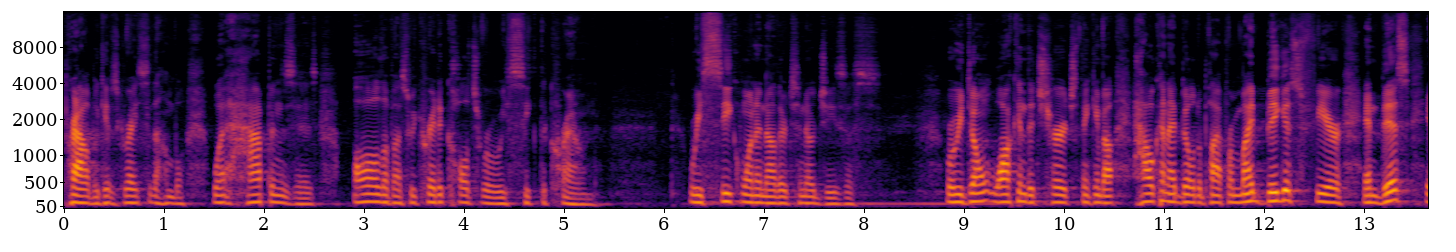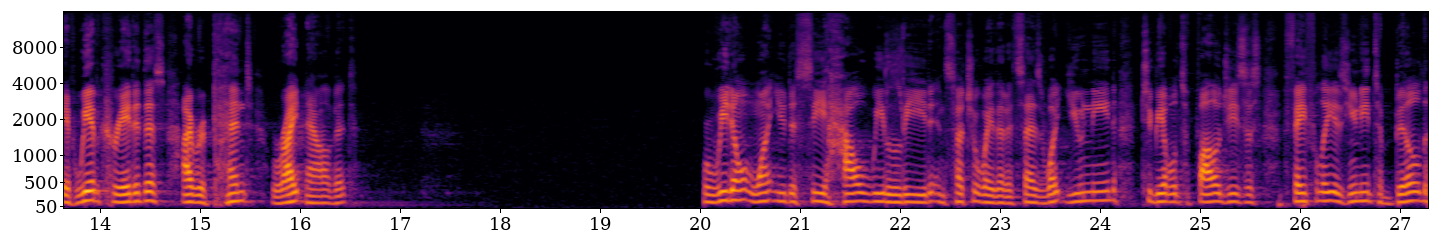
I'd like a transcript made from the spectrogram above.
proud but gives grace to the humble. What happens is all of us, we create a culture where we seek the crown. We seek one another to know Jesus. where we don't walk into church thinking about how can I build a platform. My biggest fear, and this, if we have created this, I repent right now of it. Where we don't want you to see how we lead in such a way that it says what you need to be able to follow Jesus faithfully is you need to build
